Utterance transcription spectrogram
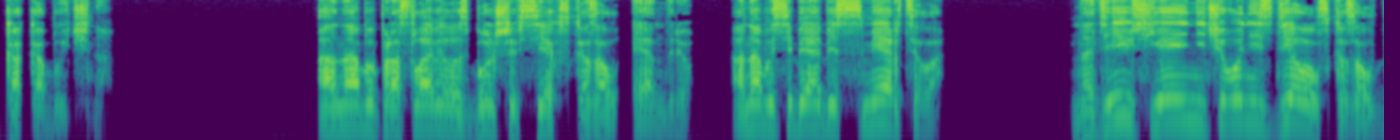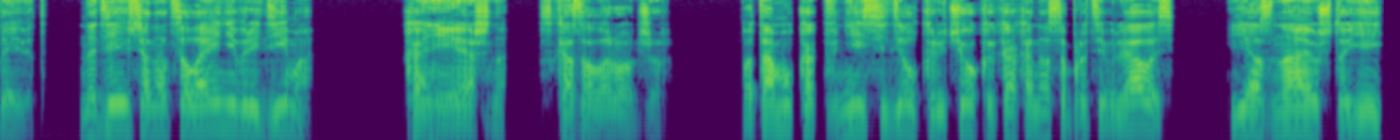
как обычно. «Она бы прославилась больше всех», — сказал Эндрю. «Она бы себя обессмертила». «Надеюсь, я ей ничего не сделал», — сказал Дэвид. «Надеюсь, она цела и невредима». «Конечно», — сказал Роджер. Потому как в ней сидел крючок и как она сопротивлялась, я знаю, что ей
